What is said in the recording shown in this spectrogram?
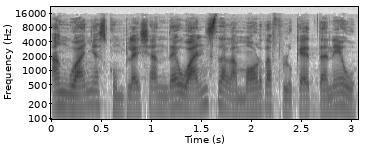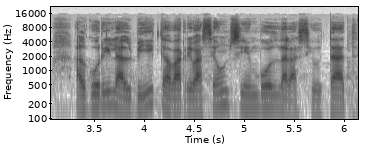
Enguany es compleixen 10 anys de la mort de Floquet de Neu, el goril albí que va arribar a ser un símbol de la ciutat.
